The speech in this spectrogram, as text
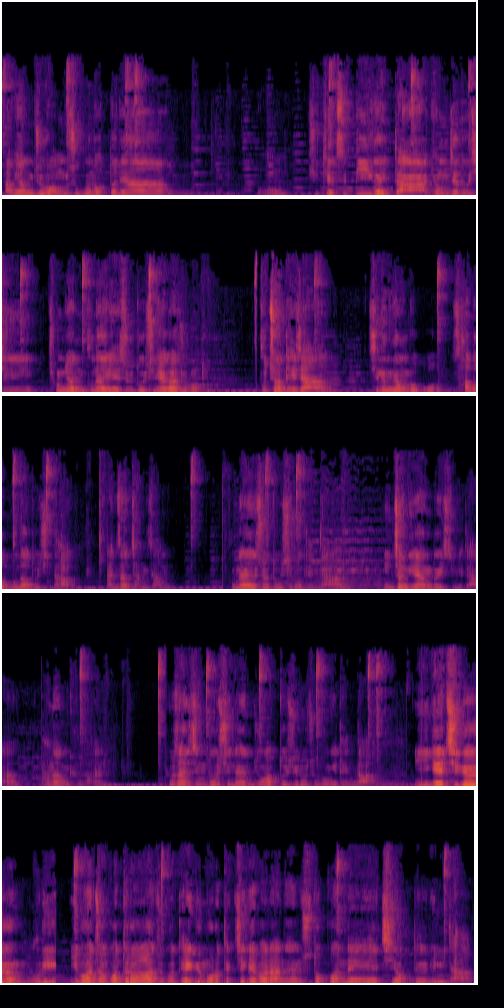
남양주 왕숙은 어떠냐 어, GTX B가 있다 경제도시 청년 문화예술도시 해가지고 부천 대장 지능형 로봇 산업문화도시다 안산 장상 문화예술 도시로 된다. 인천 계양도 있습니다. 하남 교산. 교산 신도시는 융합도시로 조성이 된다. 이게 지금 우리 이번 정권 들어가지고 대규모로 택지 개발하는 수도권 내의 지역들입니다.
